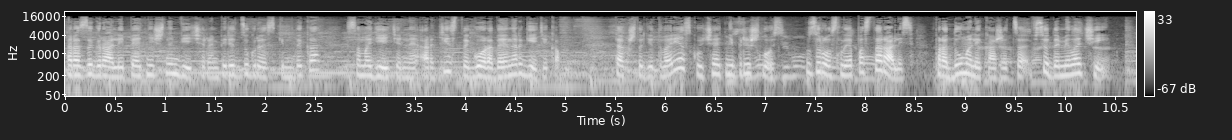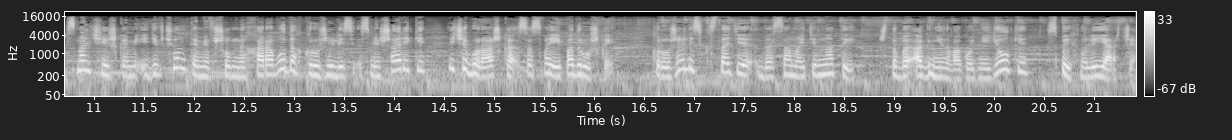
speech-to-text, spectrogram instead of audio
разыграли пятничным вечером перед Зугресским ДК самодеятельные артисты города энергетиков. Так что детворе скучать не пришлось. Взрослые постарались, продумали, кажется, все до мелочей. С мальчишками и девчонками в шумных хороводах кружились смешарики и Чебурашка со своей подружкой. Кружились, кстати, до самой темноты, чтобы огни новогодней елки вспыхнули ярче.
